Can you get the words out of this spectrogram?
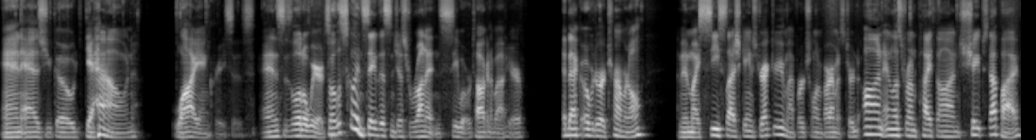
And as you go down, y increases. And this is a little weird. So let's go ahead and save this and just run it and see what we're talking about here. Head back over to our terminal. I'm in my C slash games directory. My virtual environment's turned on. And let's run python shapes.py.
